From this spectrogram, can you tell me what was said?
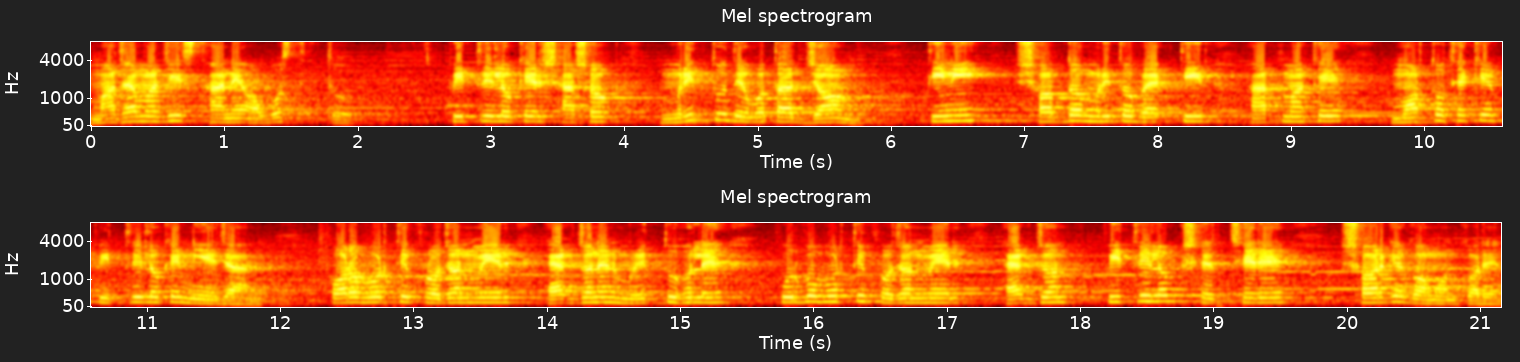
মাঝামাঝি স্থানে অবস্থিত। পিতৃলোকের শাসক মৃত্যু দেবতা যম, তিনি সদ্য মৃত ব্যক্তির আত্মাকে মর্ত থেকে পিতৃলোকে নিয়ে যান। পরবর্তী প্রজন্মের একজনের মৃত্যু হলে পূর্ববর্তী প্রজন্মের একজন পিতৃলোক ছেড়ে স্বর্গে গমন করেন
